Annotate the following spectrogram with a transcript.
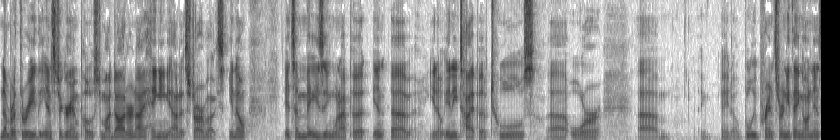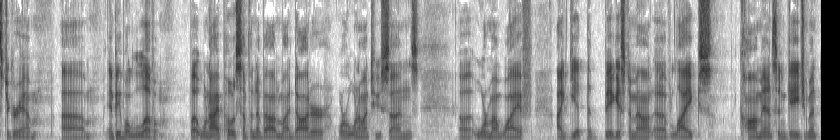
Number three, the Instagram post. My daughter and I hanging out at Starbucks. You know, it's amazing when I put in, uh, you know, any type of tools uh, or um, you know blueprints or anything on Instagram, um, and people love them. But when I post something about my daughter or one of my two sons uh, or my wife, I get the biggest amount of likes, comments, engagement.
